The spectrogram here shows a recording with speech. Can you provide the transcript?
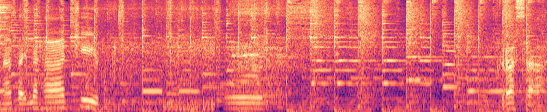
Nah, tayo lahat ah, chief good grasa ah.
